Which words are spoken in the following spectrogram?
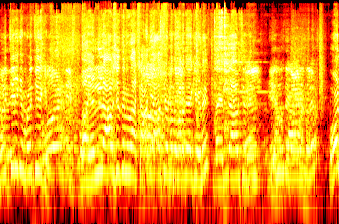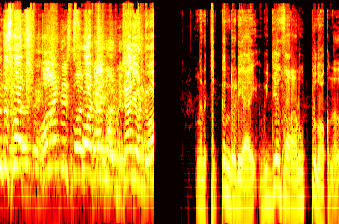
വിളിച്ചിരിക്കും വിളിച്ചിരിക്കും. ദാ എല്ലാ ആവശ്യത്തിനും ഷാജി ആവശ്യമുണ്ടെന്ന് പറഞ്ഞേക്കാണ്. ദാ എല്ലാ ആവശ്യത്തിനും ഓൺ ദി സ്പോട്ട് ഷാജി ഉണ്ട് അങ്ങനെ ചിക്കൻ റെഡിയായി. വിജയൻ സാറാണ് ഉപ്പ് നോക്കുന്നത്.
